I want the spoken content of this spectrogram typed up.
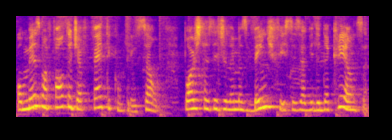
ou mesmo a falta de afeto e compreensão, pode trazer dilemas bem difíceis à vida da criança,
